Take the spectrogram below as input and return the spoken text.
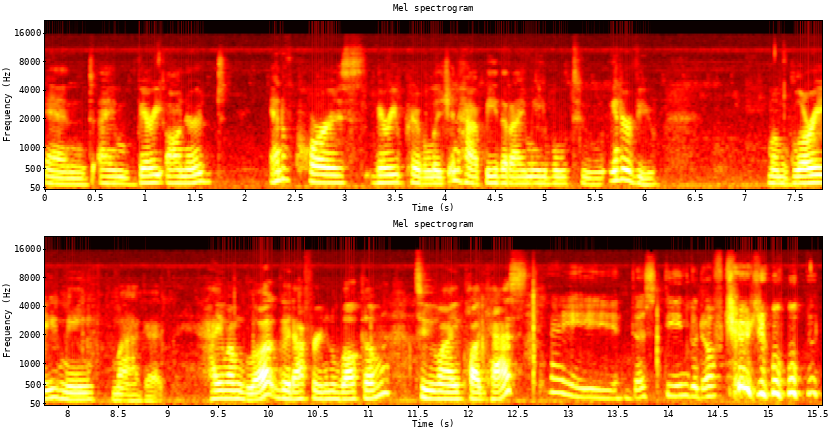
And I'm very honored and, of course, very privileged and happy that I'm able to interview Ma'am Glory May Maagad. Hi, Ma'am Glo. Good afternoon. Welcome to my podcast. Hi, Dustin. Good afternoon.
